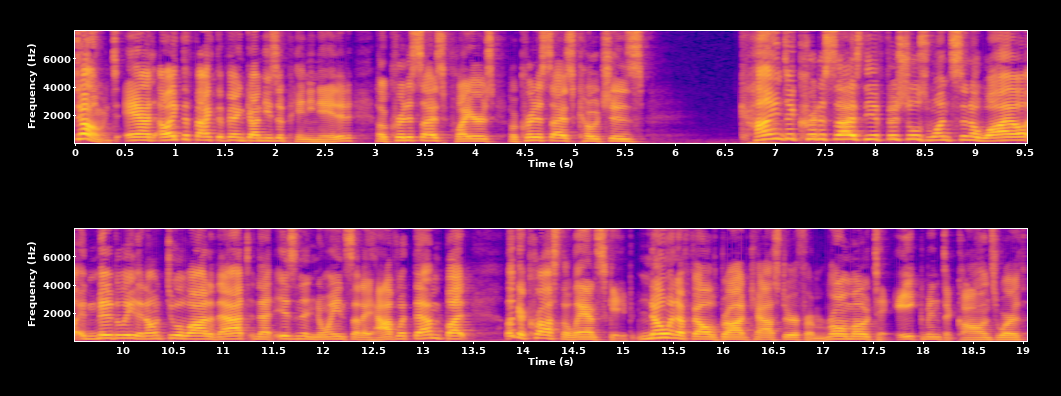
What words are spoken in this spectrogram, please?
don't. And I like the fact that Van Gundy's opinionated. He'll criticize players, he'll criticize coaches kind of criticize the officials once in a while. Admittedly, they don't do a lot of that, and that is an annoyance that I have with them, but look across the landscape. No NFL broadcaster from Romo to Aikman to Collinsworth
